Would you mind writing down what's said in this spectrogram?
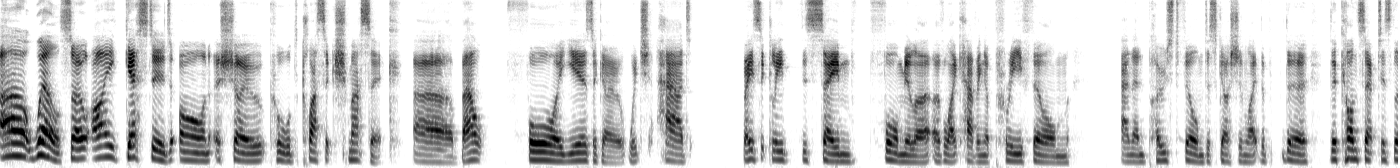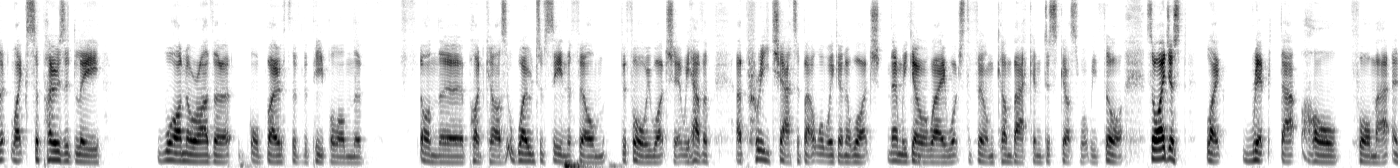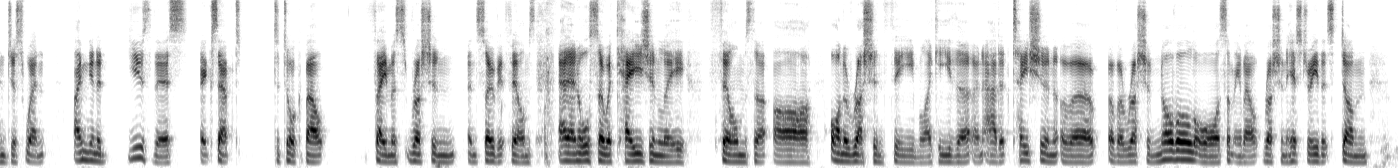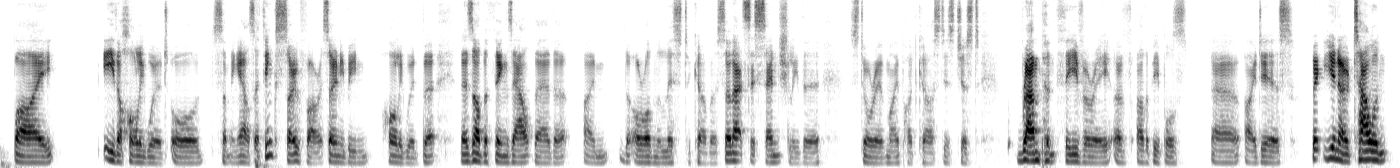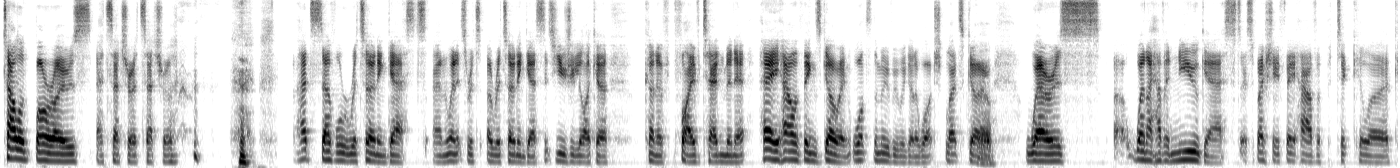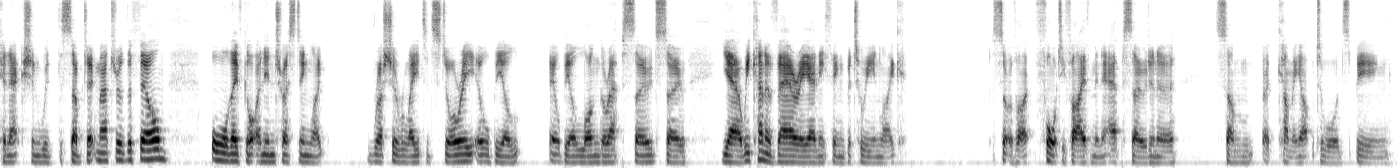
Uh, well, so I guested on a show called Classic Schmassic uh, about four years ago, which had basically the same formula of like having a pre-film and then post-film discussion. Like the the the concept is that like supposedly one or other or both of the people on the on the podcast won't have seen the film before we watch it. We have a, a pre chat about what we're going to watch, then we go away, watch the film, come back, and discuss what we thought. So I just like ripped that whole format and just went, I'm going to use this, except to talk about famous Russian and Soviet films, and then also occasionally films that are on a Russian theme, like either an adaptation of a of a Russian novel or something about Russian history that's done by either Hollywood or something else. I think so far it's only been Hollywood, but there's other things out there that I'm that are on the list to cover. So that's essentially the story of my podcast is just rampant thievery of other people's uh, ideas. But you know, talent talent borrows, etc., etc. I've had several returning guests, and when it's a returning guest, it's usually like a kind of five ten minute hey how are things going what's the movie we're going to watch let's go yeah. whereas uh, when i have a new guest especially if they have a particular connection with the subject matter of the film or they've got an interesting like russia related story it'll be a it'll be a longer episode so yeah we kind of vary anything between like sort of like 45 minute episode and a some uh, coming up towards being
